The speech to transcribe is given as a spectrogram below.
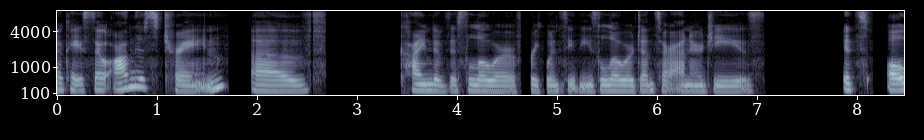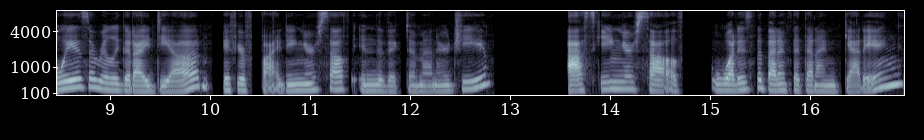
Okay, so on this train of kind of this lower frequency, these lower, denser energies, it's always a really good idea if you're finding yourself in the victim energy, asking yourself, what is the benefit that I'm getting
